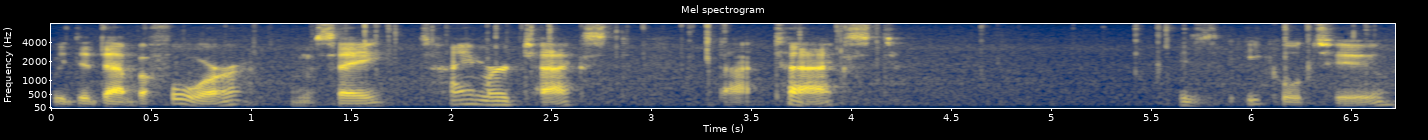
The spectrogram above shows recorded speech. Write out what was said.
We did that before. I'm going to say timer text dot text is equal to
